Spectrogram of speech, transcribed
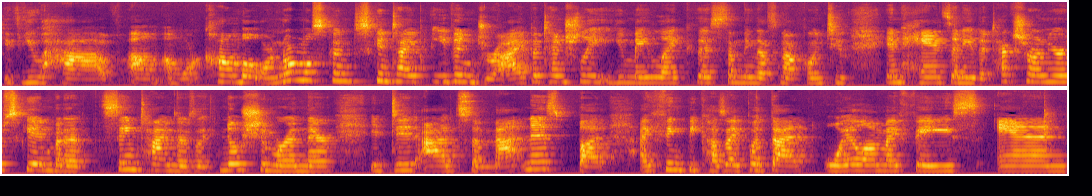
If you have um, a more combo or normal skin, skin type, even dry potentially, you may like this, something that's not going to enhance any of the texture on your skin, but at the same time, there's like no shimmer in there. It did add some matteness, but I think because I put that oil on my face and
